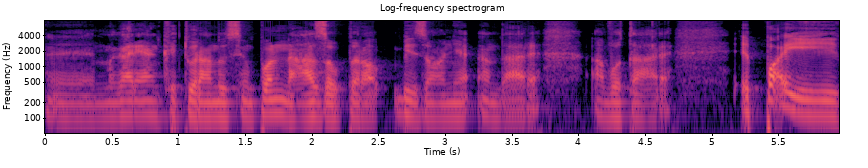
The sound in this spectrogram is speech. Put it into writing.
eh, magari anche turandosi un po' il naso, però bisogna andare a votare. E poi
